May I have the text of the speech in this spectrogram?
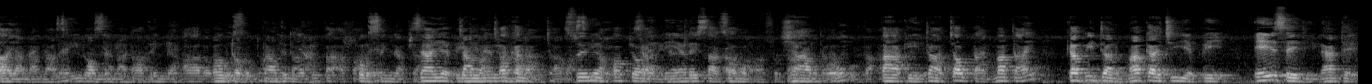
ပါလာလာနိုင်ပါစေလို့ဆရာတော်တင်ရအားလုံးဘုဒ္ဓဘုရားတရားကိုစိတ်ကဆရာရဲ့ဗေဒနဲ့လက္ခဏာဆွေးနွေးဟောပြောတဲ့နေရာလိပ်စာကောင်းရာဘုံတာဂီတကြောက်တိုင်မှတ်တိုင်ကပိတန်မကကြီးရဲ့ဘေးအေးစေဒီလမ်းတဲ့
